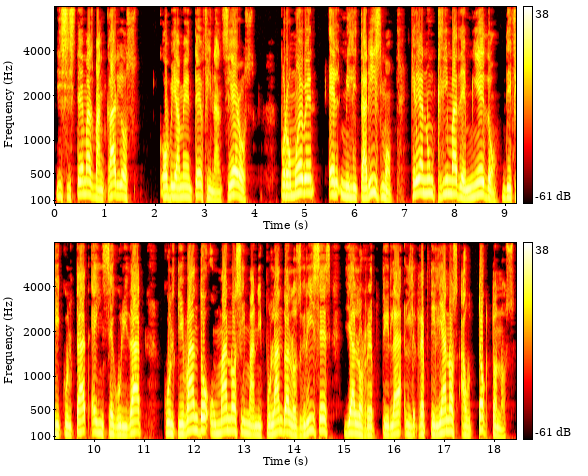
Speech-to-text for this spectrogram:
y sistemas bancarios, obviamente financieros. Promueven el militarismo, crean un clima de miedo, dificultad e inseguridad cultivando humanos y manipulando a los grises y a los reptilianos autóctonos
